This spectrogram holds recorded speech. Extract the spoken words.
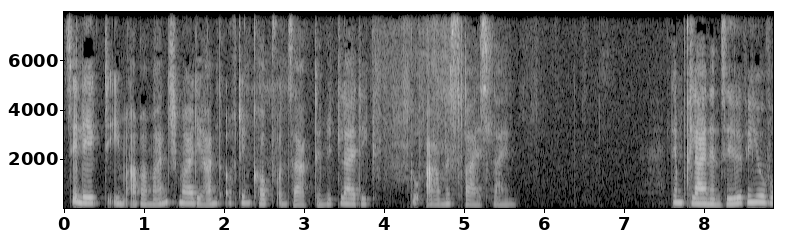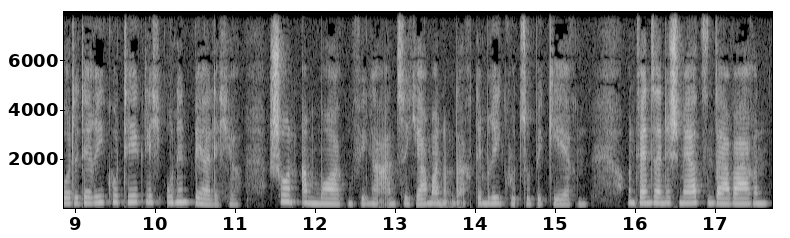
Sie legte ihm aber manchmal die Hand auf den Kopf und sagte mitleidig, du armes Weißlein. Dem kleinen Silvio wurde der Rico täglich unentbehrlicher. Schon am Morgen fing er an zu jammern und nach dem Rico zu begehren. Und wenn seine Schmerzen da waren,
